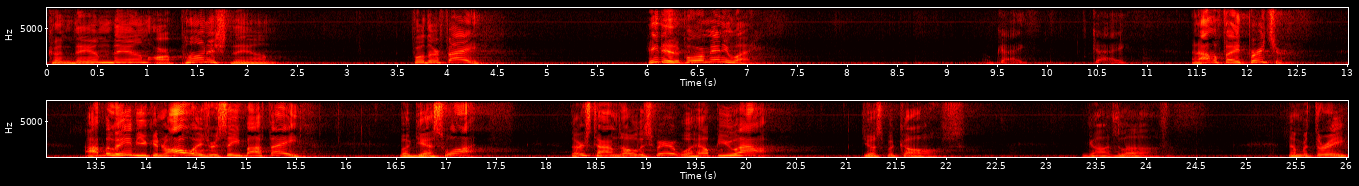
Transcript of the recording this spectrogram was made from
condemn them or punish them for their faith. He did it for him anyway. Okay, okay. And I'm a faith preacher. I believe you can always receive by faith. But guess what? There's times the Holy Spirit will help you out just because God's love. Number three,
